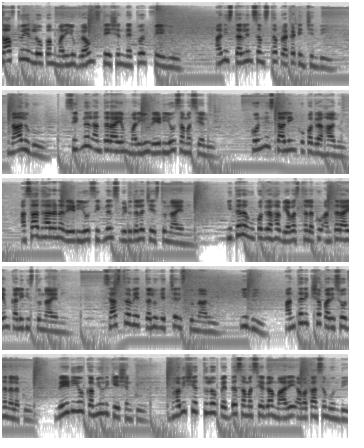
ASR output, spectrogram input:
సాఫ్ట్వేర్ లోపం మరియు గ్రౌండ్ స్టేషన్ నెట్వర్క్ ఫెయిల్యూర్. అని స్టర్లిన్ సంస్థ ప్రకటించింది. నాలుగు సిగ్నల్ అంతరాయం మరియు రేడియో సమస్యలు. కొన్ని స్టాలింగ్ ఉపగ్రహాలు అసాధారణ రేడియో సిగ్నల్స్ విడుదల చేస్తున్నాయని ఇతర ఉపగ్రహ వ్యవస్థలకు అంతరాయం కలిగిస్తున్నాయని శాస్త్రవేత్తలు హెచ్చరిస్తున్నారు. ఇది అంతరిక్ష పరిశోధనలకు రేడియో కమ్యూనికేషన్కు భవిష్యత్తులో పెద్ద సమస్యగా మారే అవకాశం ఉంది.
